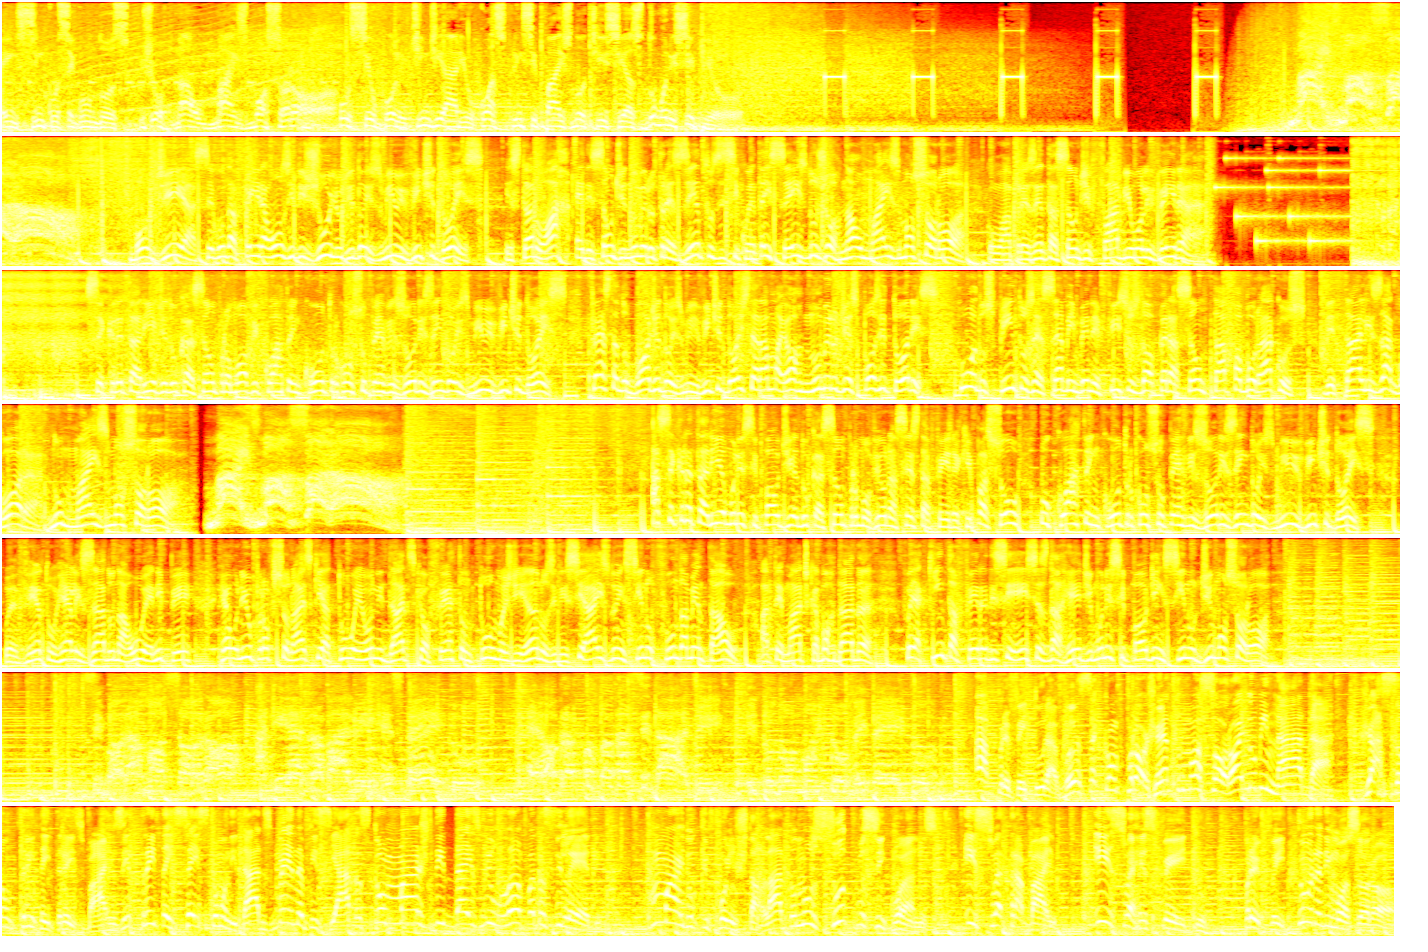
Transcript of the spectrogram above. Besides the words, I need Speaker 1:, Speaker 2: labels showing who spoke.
Speaker 1: Em 5 segundos, Jornal Mais Mossoró. O seu boletim diário com as principais notícias do município.
Speaker 2: Mais Mossoró!
Speaker 3: Bom dia, segunda-feira, 11 de julho de 2022. Está no ar a edição de número 356 do Jornal Mais Mossoró, com a apresentação de Fábio Oliveira. Secretaria de Educação promove quarto encontro com supervisores em 2022. Festa do Bode 2022 terá maior número de expositores. Rua dos Pintos recebem benefícios da Operação Tapa Buracos. Detalhes agora no Mais Mossoró.
Speaker 2: Mais Mossoró!
Speaker 3: A Secretaria Municipal de Educação promoveu na sexta-feira que passou o quarto encontro com supervisores em 2022. O evento, realizado na UNP, reuniu profissionais que atuam em unidades que ofertam turmas de anos iniciais do ensino fundamental. A temática abordada foi a quinta-feira de ciências da Rede Municipal de Ensino de Mossoró.
Speaker 2: Simbora Mossoró, aqui é trabalho e respeito. E tudo muito bem feito.
Speaker 4: A Prefeitura avança com o projeto Mossoró Iluminada. Já são 33 bairros e 36 comunidades beneficiadas com mais de 10 mil lâmpadas de LED. Mais do que foi instalado nos últimos cinco anos. Isso é trabalho, isso é respeito. Prefeitura de Mossoró.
